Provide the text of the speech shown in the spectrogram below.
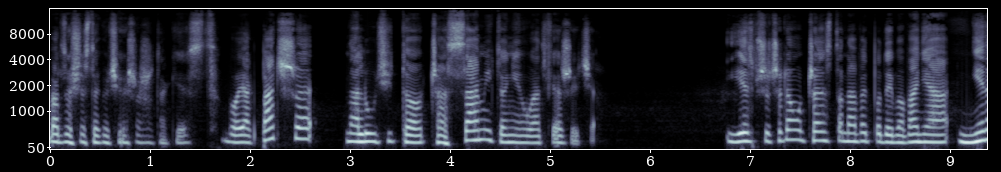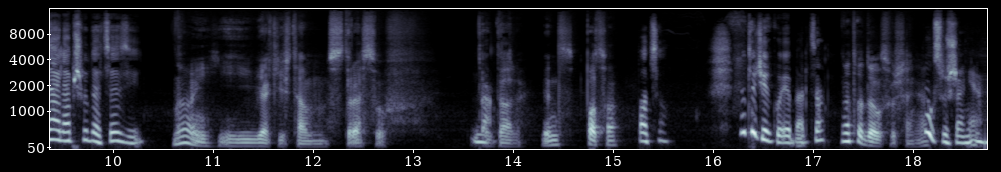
bardzo się z tego cieszę, że tak jest. Bo jak patrzę na ludzi, to czasami to nie ułatwia życia. I jest przyczyną często nawet podejmowania nie najlepszych decyzji. No i, i jakichś tam stresów i tak no. dalej. Więc po co? Po co? No to dziękuję bardzo. No to do usłyszenia. Do usłyszenia.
